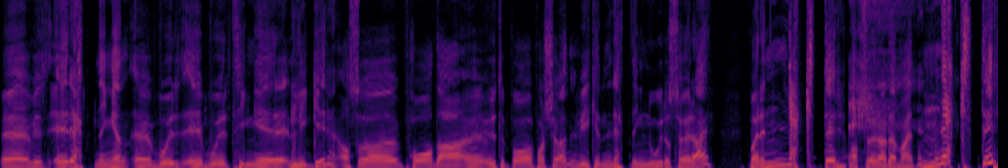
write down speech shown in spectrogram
Eh, hvis, retningen eh, hvor, eh, hvor ting ligger, altså på da eh, ute på, på sjøen, hvilken retning nord og sør er. Bare nekter at sør er den veien. Nekter!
